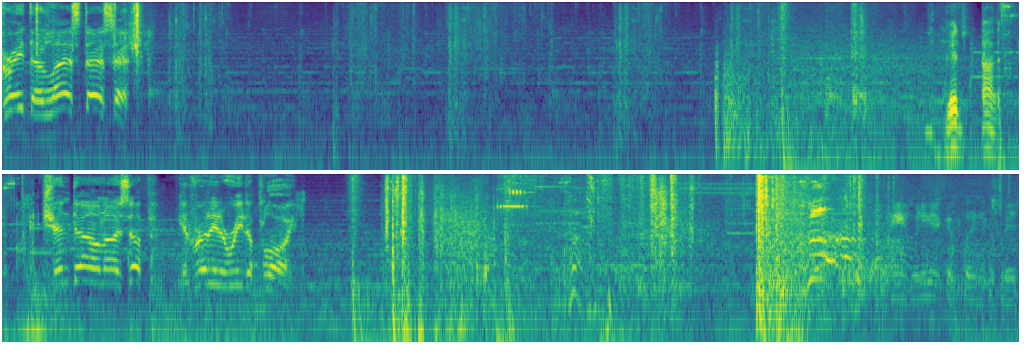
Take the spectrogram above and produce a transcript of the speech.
Degrade their last asset. Good job. Chin down, eyes up. Get ready to redeploy. Hey, when are you gonna go play next bridge?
